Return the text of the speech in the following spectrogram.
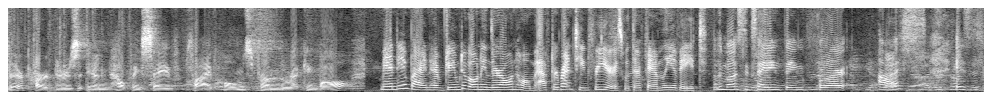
their partners in helping save five homes from the wrecking ball. Mandy and Brian have dreamed of owning their own home after renting for years with their family of eight. The most exciting thing for us is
